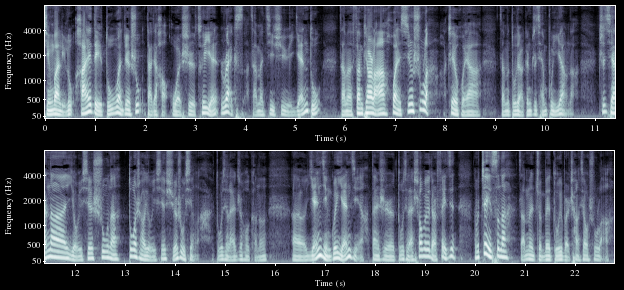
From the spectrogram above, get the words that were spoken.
行万里路，还得读万卷书。大家好，我是崔岩 Rex，咱们继续研读，咱们翻篇了啊，换新书了。这回啊，咱们读点跟之前不一样的。之前呢，有一些书呢，多少有一些学术性啊，读起来之后可能，呃，严谨归严谨啊，但是读起来稍微有点费劲。那么这次呢，咱们准备读一本畅销书了啊。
